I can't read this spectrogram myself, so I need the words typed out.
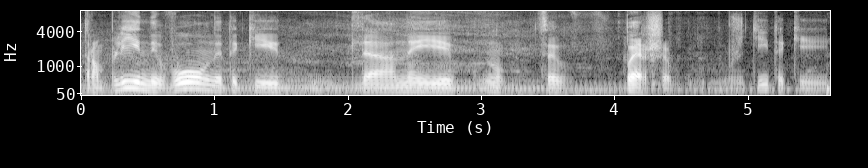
трампліни, вовни такі для неї. Ну, це вперше в житті такі.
